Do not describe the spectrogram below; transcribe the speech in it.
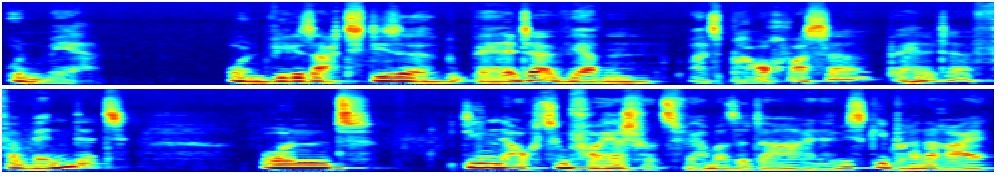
und mehr. Und wie gesagt, diese Behälter werden als Brauchwasserbehälter verwendet und dienen auch zum Feuerschutz. Wir haben also da eine Whiskybrennerei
